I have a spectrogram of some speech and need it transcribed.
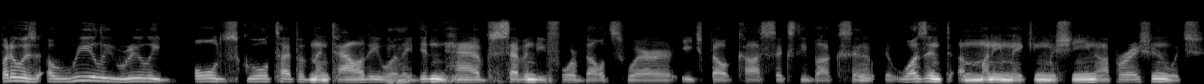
but it was a really really old school type of mentality where mm-hmm. they didn't have 74 belts where each belt cost 60 bucks and it, it wasn't a money making machine operation which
